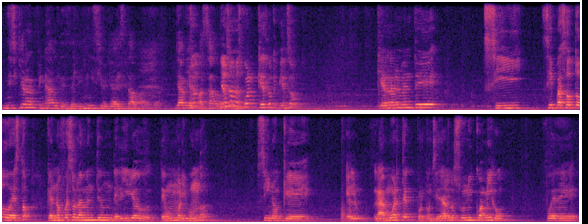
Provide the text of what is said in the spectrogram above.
ni siquiera al final, desde el inicio ya estaba, ya, ya había Yo, pasado. yo sabes cuál- qué es lo que pienso. Que realmente sí, sí pasó todo esto. Que no fue solamente un delirio de un moribundo. Sino que el, la muerte, por considerarlo su único amigo, fue de...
